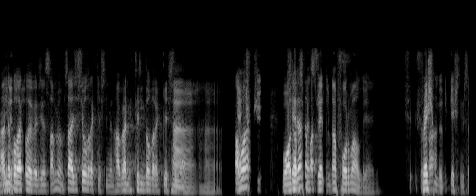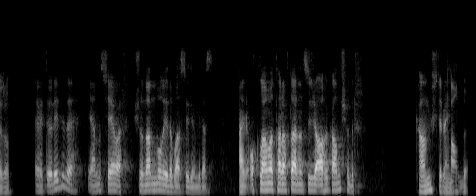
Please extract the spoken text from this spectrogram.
Ben de Yine- kolay kolay vereceğini sanmıyorum. Sadece şey olarak geçtim yani. Haber niteliğinde olarak geçtim yani. Ha, ha. Ama yani çünkü bu adam Spencer. Rattler'dan forma aldı yani. şu- şundan- Freshman dedim geçtiğimiz sezon. Evet öyleydi de yalnız şey var. Şundan dolayı da bahsediyorum biraz. Hani Oklahoma taraftarının sizce ahı kalmış mıdır? Kalmıştır bence. Kaldı.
